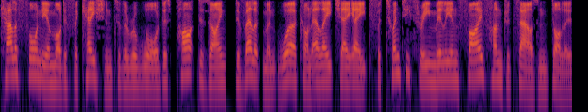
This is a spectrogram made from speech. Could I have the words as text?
California modification to the reward as part design development work on LHA-8 for $23,500,000.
